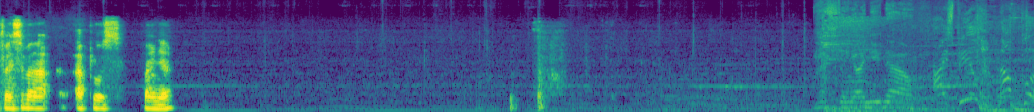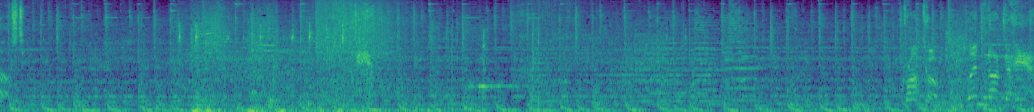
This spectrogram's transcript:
Offensive applause, fine. Yeah. Lend not a hand.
